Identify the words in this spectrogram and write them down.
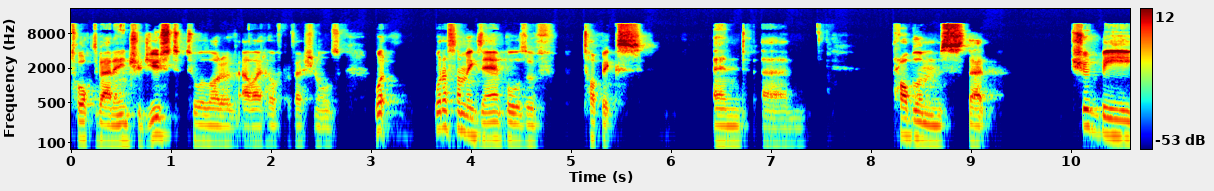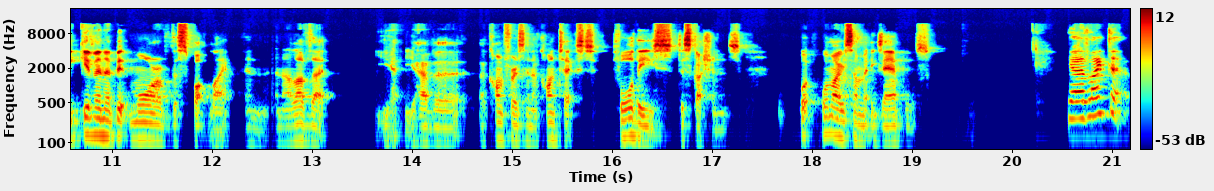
talked about and introduced to a lot of allied health professionals. What what are some examples of topics and um, problems that should be given a bit more of the spotlight? And, and I love that you, you have a, a conference and a context for these discussions. What, what might be some examples? Yeah, I'd like to.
